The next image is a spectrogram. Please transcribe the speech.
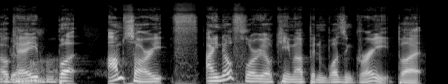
Okay, but I'm sorry. I know Florial came up and wasn't great, but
